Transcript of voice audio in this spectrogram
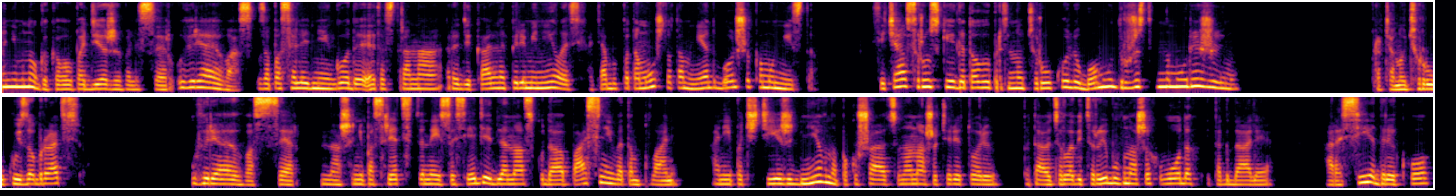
Они много кого поддерживали, сэр, уверяю вас. За последние годы эта страна радикально переменилась, хотя бы потому, что там нет больше коммунистов. Сейчас русские готовы протянуть руку любому дружественному режиму. Протянуть руку и забрать все. Уверяю вас, сэр, наши непосредственные соседи для нас куда опаснее в этом плане. Они почти ежедневно покушаются на нашу территорию, пытаются ловить рыбу в наших водах и так далее. А Россия далеко,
